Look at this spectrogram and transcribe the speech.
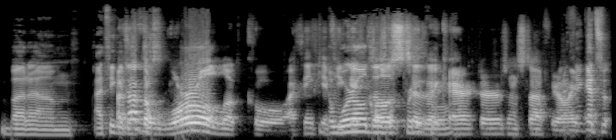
but um, I think I it thought just- the world looked cool. I think if The you world get does close to pretty the cool. characters and stuff, you're like, I like, think it's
